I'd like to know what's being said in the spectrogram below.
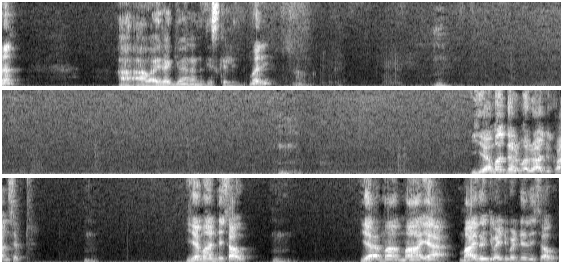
ఆ? వైరాగ్యమే నన్ను తీసుకెళ్ళింది. మరి? యమ ధర్మరాజు కాన్సెప్ట్. యమ అంటే సావు. యా మా మా యా. మాయ నుంచి బయటపడ్డేది సావు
